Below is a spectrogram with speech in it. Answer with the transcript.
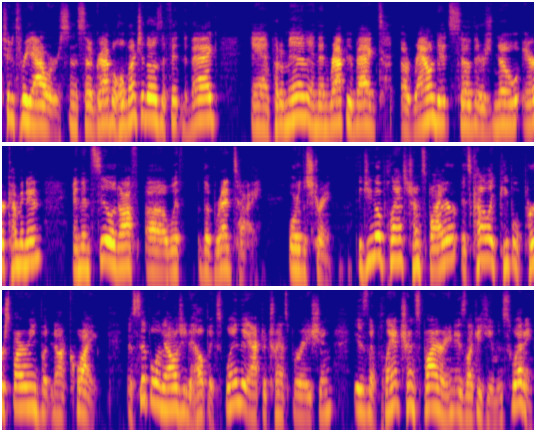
two to three hours. And so grab a whole bunch of those that fit in the bag and put them in and then wrap your bag around it so there's no air coming in and then seal it off uh, with the bread tie or the string. Did you know plants transpire? It's kind of like people perspiring, but not quite. A simple analogy to help explain the act of transpiration is that plant transpiring is like a human sweating.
